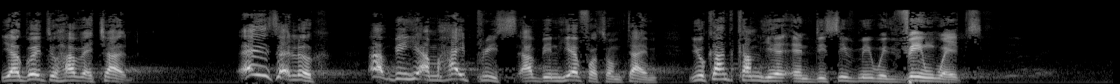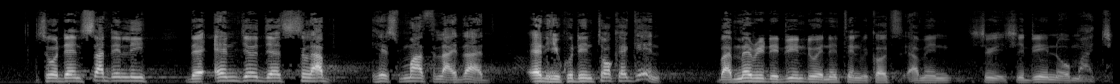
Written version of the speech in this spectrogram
you are going to have a child. And he said, Look, I've been here, I'm high priest, I've been here for some time. You can't come here and deceive me with vain words. So then suddenly the angel just slapped his mouth like that, and he couldn't talk again. But Mary, they didn't do anything because, I mean, she, she didn't know much.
